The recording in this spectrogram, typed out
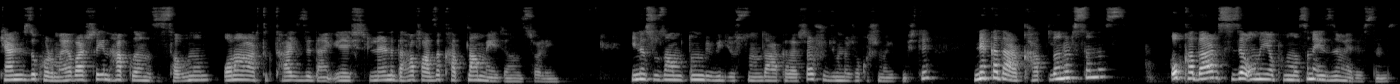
Kendinizi korumaya başlayın, haklarınızı savunun. Ona artık taciz eden eleştirilerine daha fazla katlanmayacağınızı söyleyin. Yine Suzan Mutlu'nun bir videosunda arkadaşlar şu cümle çok hoşuma gitmişti. Ne kadar katlanırsanız o kadar size onun yapılmasına izin verirsiniz.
